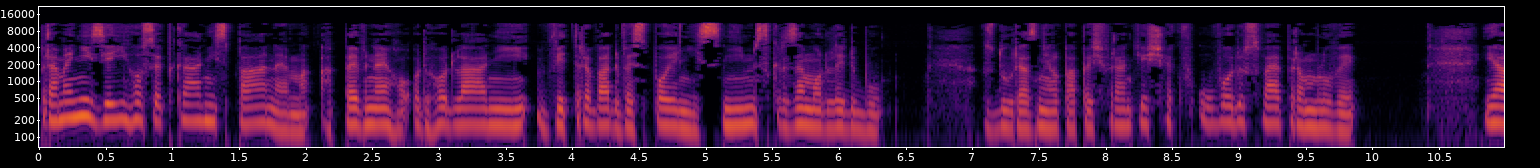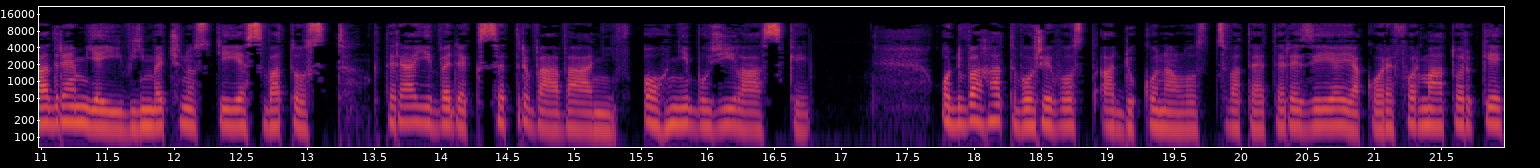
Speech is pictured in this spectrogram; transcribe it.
pramení z jejího setkání s pánem a pevného odhodlání vytrvat ve spojení s ním skrze modlitbu zdůraznil papež František v úvodu své promluvy. Jádrem její výjimečnosti je svatost, která ji vede k setrvávání v ohni boží lásky. Odvaha, tvořivost a dokonalost svaté Terezie jako reformátorky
